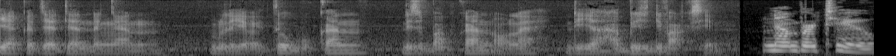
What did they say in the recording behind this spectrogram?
yang kejadian dengan beliau itu bukan disebabkan oleh dia habis divaksin. Number 2.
